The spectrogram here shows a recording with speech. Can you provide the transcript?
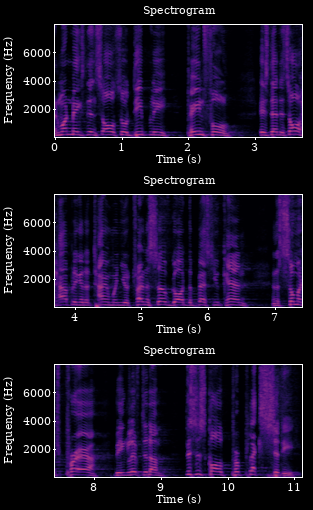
And what makes this all so deeply painful is that it's all happening at a time when you're trying to serve God the best you can, and there's so much prayer being lifted up. This is called perplexity.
